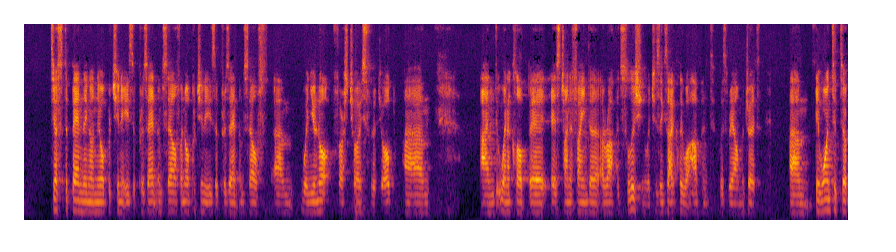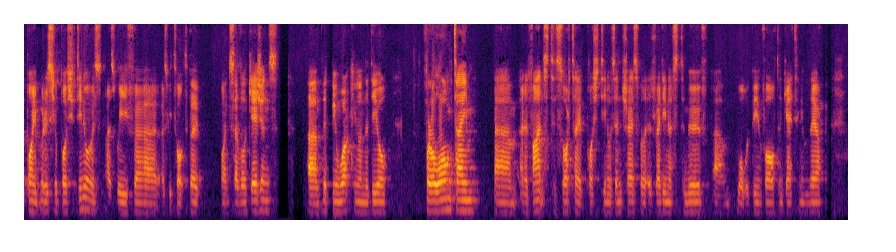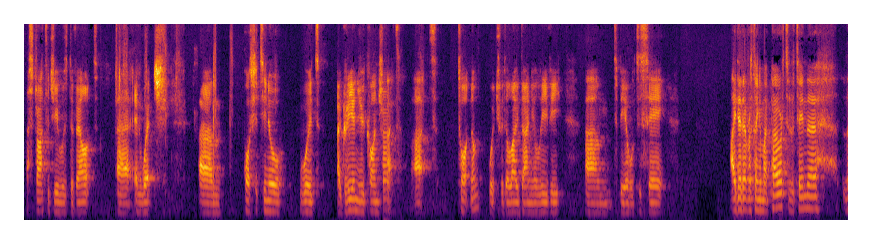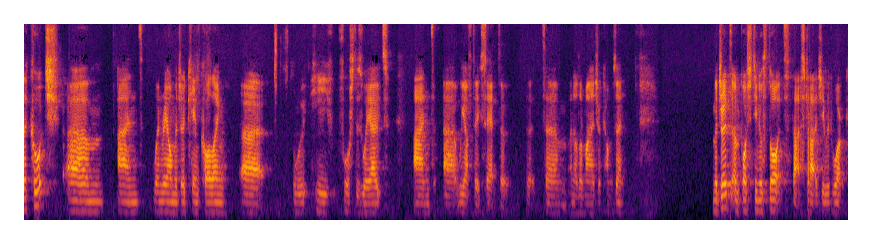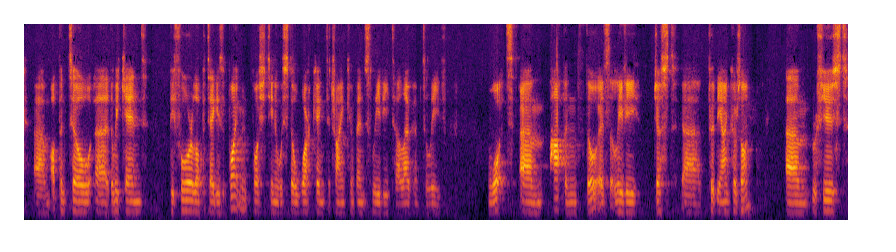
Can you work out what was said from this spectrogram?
just depending on the opportunities that present themselves and opportunities that present themselves um, when you're not first choice for a job um, and when a club uh, is trying to find a, a, rapid solution, which is exactly what happened with Real Madrid. Um, they wanted to appoint Mauricio Pochettino, as, as we've uh, as we talked about on several occasions. Um, they've been working on the deal for a long time um, an advance to sort out Pochettino's interest, whether his readiness to move, um, what would be involved in getting him there. A strategy was developed uh, in which um, Pochettino would agree a new contract at Tottenham, which would allow Daniel Levy um, to be able to say, "I did everything in my power to retain the the coach." Um, and when Real Madrid came calling. Uh, he forced his way out, and uh, we have to accept that, that um, another manager comes in. Madrid and Pochettino thought that strategy would work um, up until uh, the weekend before Lopetegui's appointment. Pochettino was still working to try and convince Levy to allow him to leave. What um, happened though is that Levy just uh, put the anchors on, um, refused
